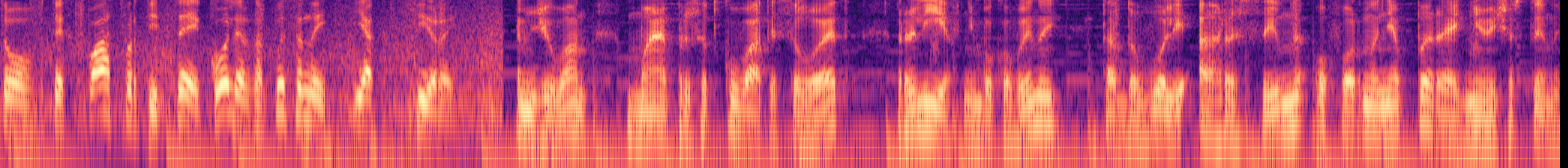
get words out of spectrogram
то в техпаспорті цей колір записаний як сірий. MG1 має присадкувати силует, рельєфні боковини та доволі агресивне оформлення передньої частини.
